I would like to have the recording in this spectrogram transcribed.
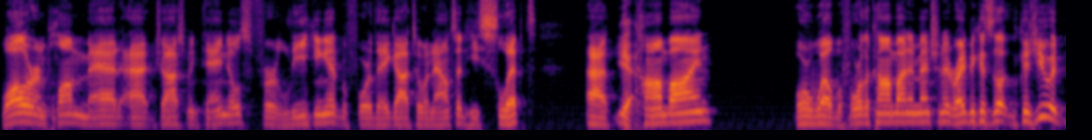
Waller and Plum mad at Josh McDaniels for leaking it before they got to announce it. He slipped at Yeah. the combine or well before the combine and mentioned it, right? Because because you would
